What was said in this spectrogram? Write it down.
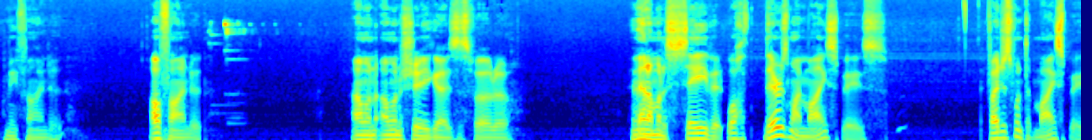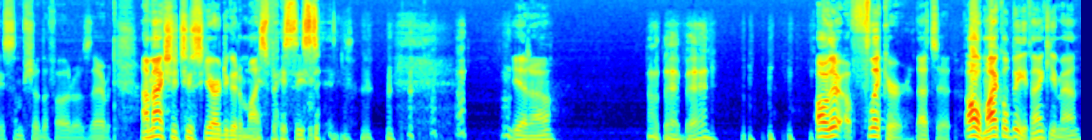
Let me find it. I'll find it. I want. I want to show you guys this photo, and then I'm going to save it. Well, there's my MySpace. If I just went to MySpace, I'm sure the photo's there. But I'm actually too scared to go to MySpace these days. you know. Not that bad. Oh, there Flickr. That's it. Oh, Michael B. Thank you, man.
